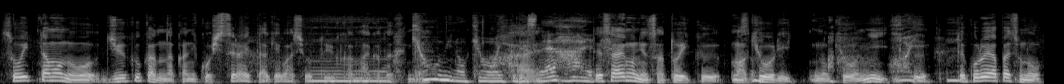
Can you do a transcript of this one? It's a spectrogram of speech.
そういったものを住空間の中にこうしつらえてあげましょうという考え方ですね。興味の教育ですね。はい。で最後に里行く、まあ教理の教に行く。はい、でこれはやっぱりその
